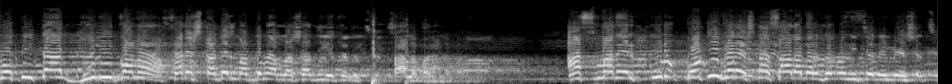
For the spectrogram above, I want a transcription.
প্রতিটা ধুলিকণা ফেরেশতাদের মাধ্যমে আল্লাহ সাজিয়ে ফেলেছে জন্য। আসমানের কোটি ফেরেশতা সালাবার জন্য নিচে নেমে এসেছে।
